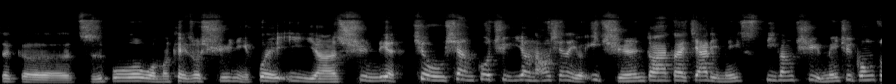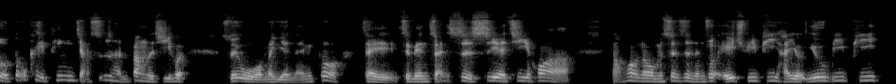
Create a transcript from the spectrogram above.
这个直播，我们可以做虚拟会议呀，训练就像过去一样。然后现在有一群人都在家里没地方去，没去工作，都可以听你讲，是不是很棒的机会？所以我们也能够在这边展示事业计划。然后呢，我们甚至能做 HBP，还有 UBP。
